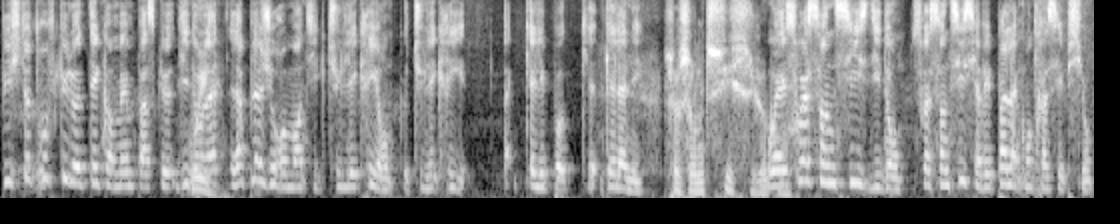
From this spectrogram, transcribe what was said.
Puis je te trouve culotté quand même parce que, dis donc, Oui. la, la plage romantique, tu l'écris, en- tu l'écris à quelle époque? Que- Quelle année? 66, je crois. Ouais, 66, dis donc. 66, il n'y avait pas la contraception.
